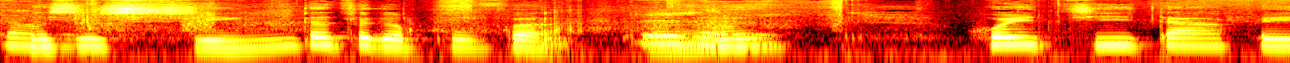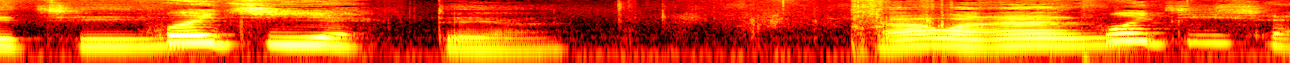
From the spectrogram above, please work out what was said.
这是行的这个部分，嗯，灰机搭飞机，灰机，对呀，好，晚安，灰机谁？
